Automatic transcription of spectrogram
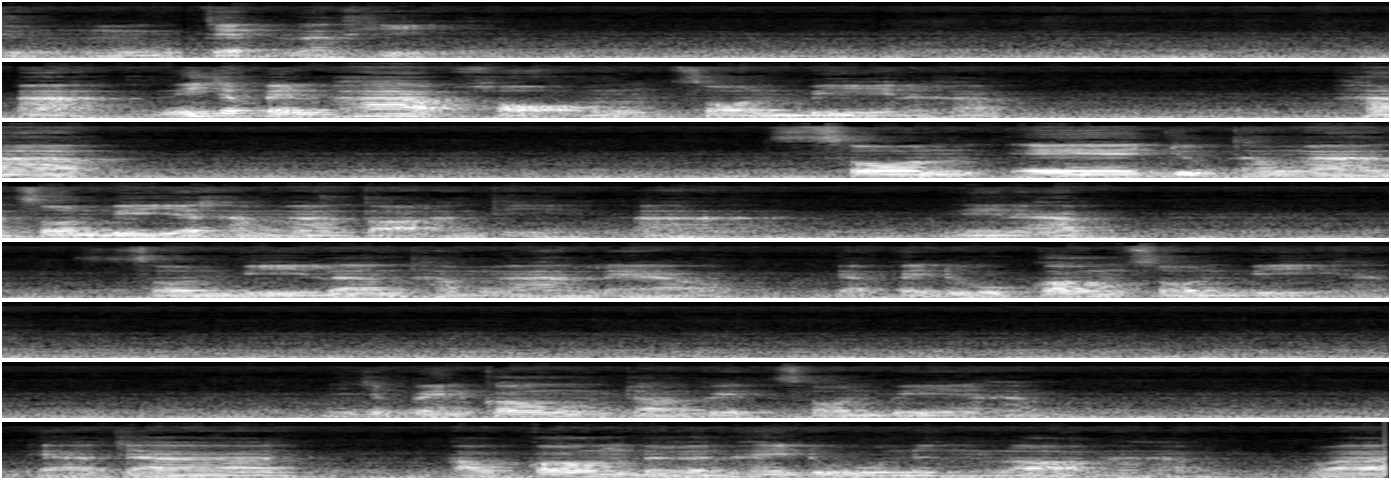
ถึง 7 นาที อ่านี่จะเป็นภาพของโซน B นะครับ หากโซน A หยุดทำงาน โซน B จะทำงานต่อทันที อ่า นี่นะครับ โซน B เริ่มทำงานแล้ว เดี๋ยวไปดูกล้องโซน B ครับ นี่จะเป็นกล้องวงจรปิดโซน B นะครับ เดี๋ยวจะเอากล้องเดินให้ดูหนึ่งรอบนะครับ ว่า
